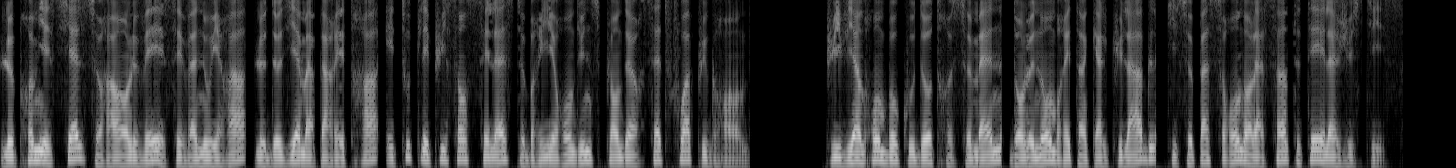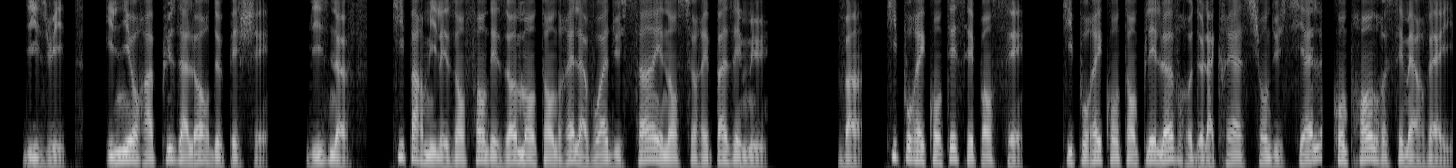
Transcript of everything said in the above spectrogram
Le premier ciel sera enlevé et s'évanouira, le deuxième apparaîtra, et toutes les puissances célestes brilleront d'une splendeur sept fois plus grande. Puis viendront beaucoup d'autres semaines, dont le nombre est incalculable, qui se passeront dans la sainteté et la justice. 18. Il n'y aura plus alors de péché. 19. Qui parmi les enfants des hommes entendrait la voix du Saint et n'en serait pas ému? 20. Qui pourrait compter ses pensées? Qui pourrait contempler l'œuvre de la création du ciel, comprendre ses merveilles?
